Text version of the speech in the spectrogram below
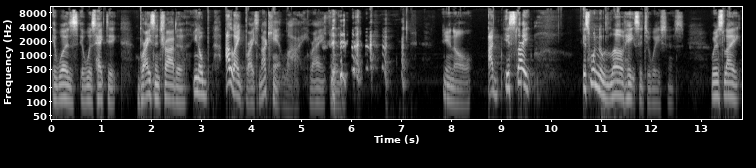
it was, it was hectic. Bryson tried to, you know, I like Bryson. I can't lie, right? And, you know, I it's like it's one of those love hate situations where it's like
